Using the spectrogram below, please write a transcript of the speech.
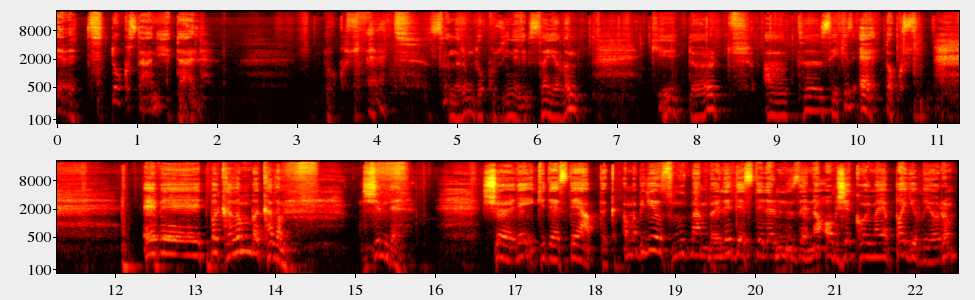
Evet. Dokuz tane yeterli. Dokuz. Evet. Sanırım dokuz. Yine de bir sayalım. 2, 4, 6, 8. Evet dokuz. Evet bakalım bakalım. Şimdi şöyle iki deste yaptık. Ama biliyorsunuz ben böyle destelerimin üzerine obje koymaya bayılıyorum.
